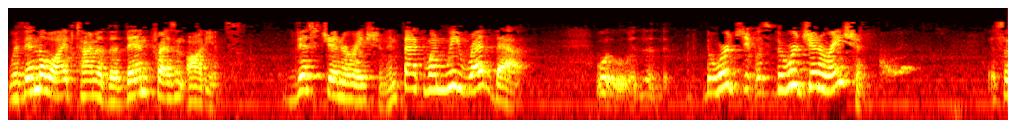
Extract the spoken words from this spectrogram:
within the lifetime of the then present audience. This generation. In fact, when we read that, the word was the word generation. So,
